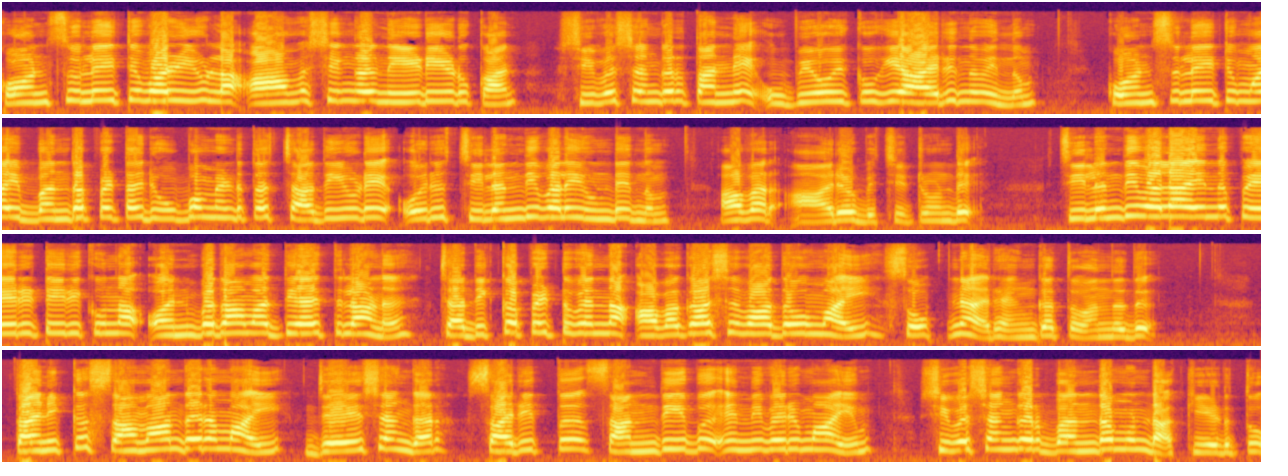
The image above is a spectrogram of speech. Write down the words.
കോൺസുലേറ്റ് വഴിയുള്ള ആവശ്യങ്ങൾ നേടിയെടുക്കാൻ ശിവശങ്കർ തന്നെ ഉപയോഗിക്കുകയായിരുന്നുവെന്നും കോൺസുലേറ്റുമായി ബന്ധപ്പെട്ട രൂപമെടുത്ത ചതിയുടെ ഒരു ചിലന്തിവലയുണ്ടെന്നും അവർ ആരോപിച്ചിട്ടുണ്ട്. ചിലന്തിവല എന്ന് പേരിട്ടിരിക്കുന്ന ഒൻപതാം അധ്യായത്തിലാണ് ചതിക്കപ്പെട്ടുവെന്ന അവകാശവാദവുമായി സ്വപ്ന രംഗത്ത് വന്നത്. തനിക്ക് സമാന്തരമായി ജയശങ്കർ സരിത്ത് സന്ദീപ് എന്നിവരുമായും ശിവശങ്കർ ബന്ധമുണ്ടാക്കിയെടുത്തു.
